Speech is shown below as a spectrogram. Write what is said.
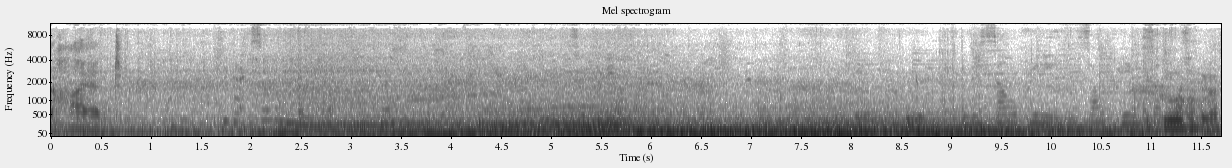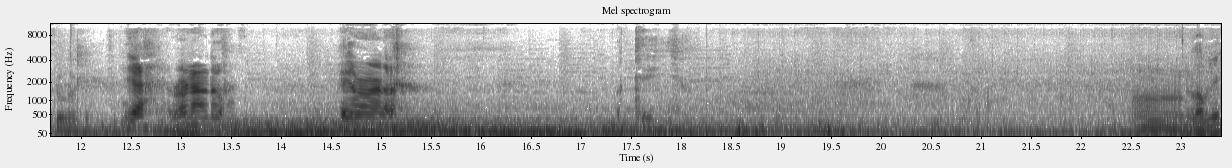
Hyatt. Yeah, Ronaldo. Hey, Ronaldo. Okay. Mm, lovely.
